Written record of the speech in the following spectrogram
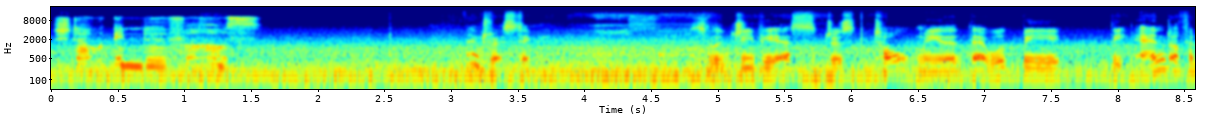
Stauende voraus. Interesting. So the GPS just told me that there would be the end of a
